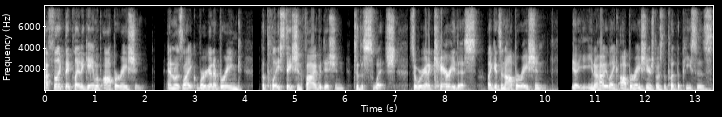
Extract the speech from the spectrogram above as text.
I feel like they played a game of Operation and was like, we're gonna bring the PlayStation 5 edition to the Switch. So we're gonna carry this like it's an operation. Yeah, you know how you like operation you're supposed to put the pieces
